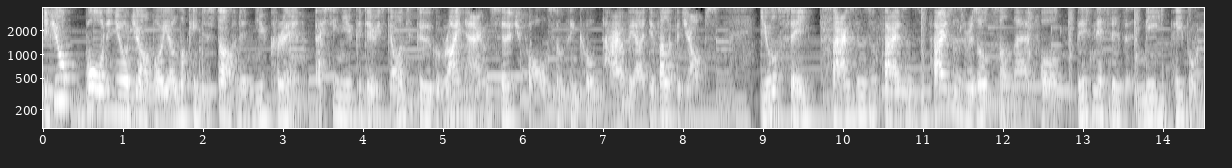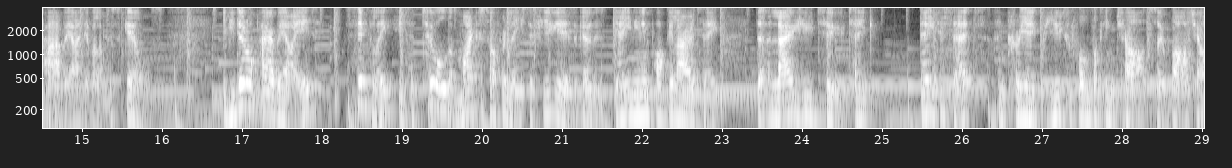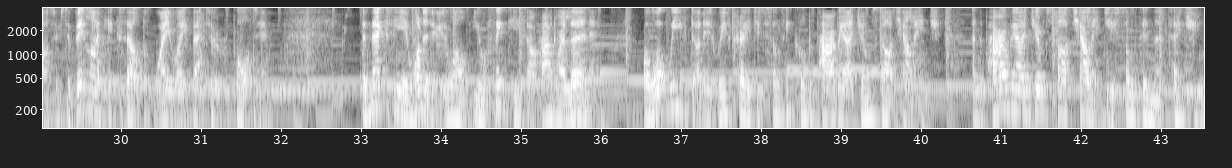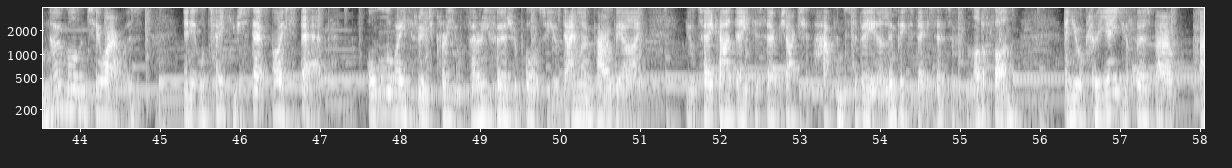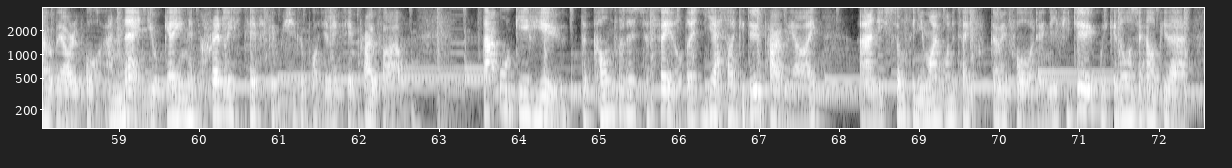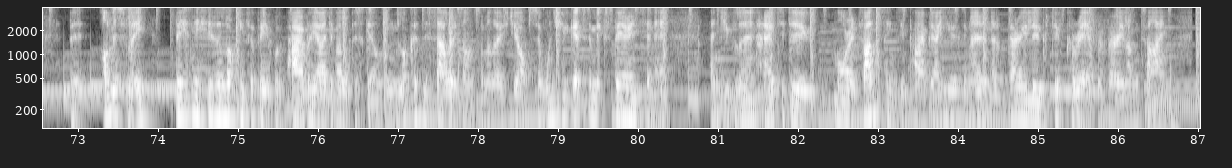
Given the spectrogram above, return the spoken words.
If you're bored in your job or you're looking to start a new career, the best thing you could do is go onto Google right now and search for something called Power BI developer jobs. You will see thousands and thousands and thousands of results on there for businesses that need people with Power BI developer skills. If you don't know what Power BI is, simply it's a tool that Microsoft released a few years ago that's gaining in popularity that allows you to take data sets and create beautiful looking charts, so bar charts. So it's a bit like Excel, but way, way better at reporting. The next thing you want to do is, well, you'll think to yourself, how do I learn it? Well, what we've done is we've created something called the Power BI Jumpstart Challenge. And the Power BI Jumpstart Challenge is something that takes you no more than two hours and it will take you step by step all the way through to create your very first report. So you'll download Power BI, You'll take our data set, which actually happens to be an Olympics data set, so it's a lot of fun, and you'll create your first Power BI report, and then you'll gain a Credly certificate, which you can put on your LinkedIn profile. That will give you the confidence to feel that yes, I could do Power BI, and it's something you might want to take going forward. And if you do, we can also help you there. But honestly, businesses are looking for people with Power BI developer skills and look at the salaries on some of those jobs. So once you get some experience in it and you've learned how to do more advanced things in Power BI, you can earn a very lucrative career for a very long time.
